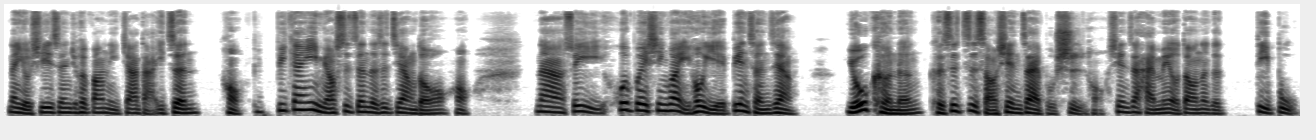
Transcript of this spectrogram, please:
那有些医生就会帮你加打一针。吼、B 肝疫苗是真的是这样的哦，吼、那所以会不会新冠以后也变成这样？有可能，可是至少现在不是，哦，现在还没有到那个地步。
